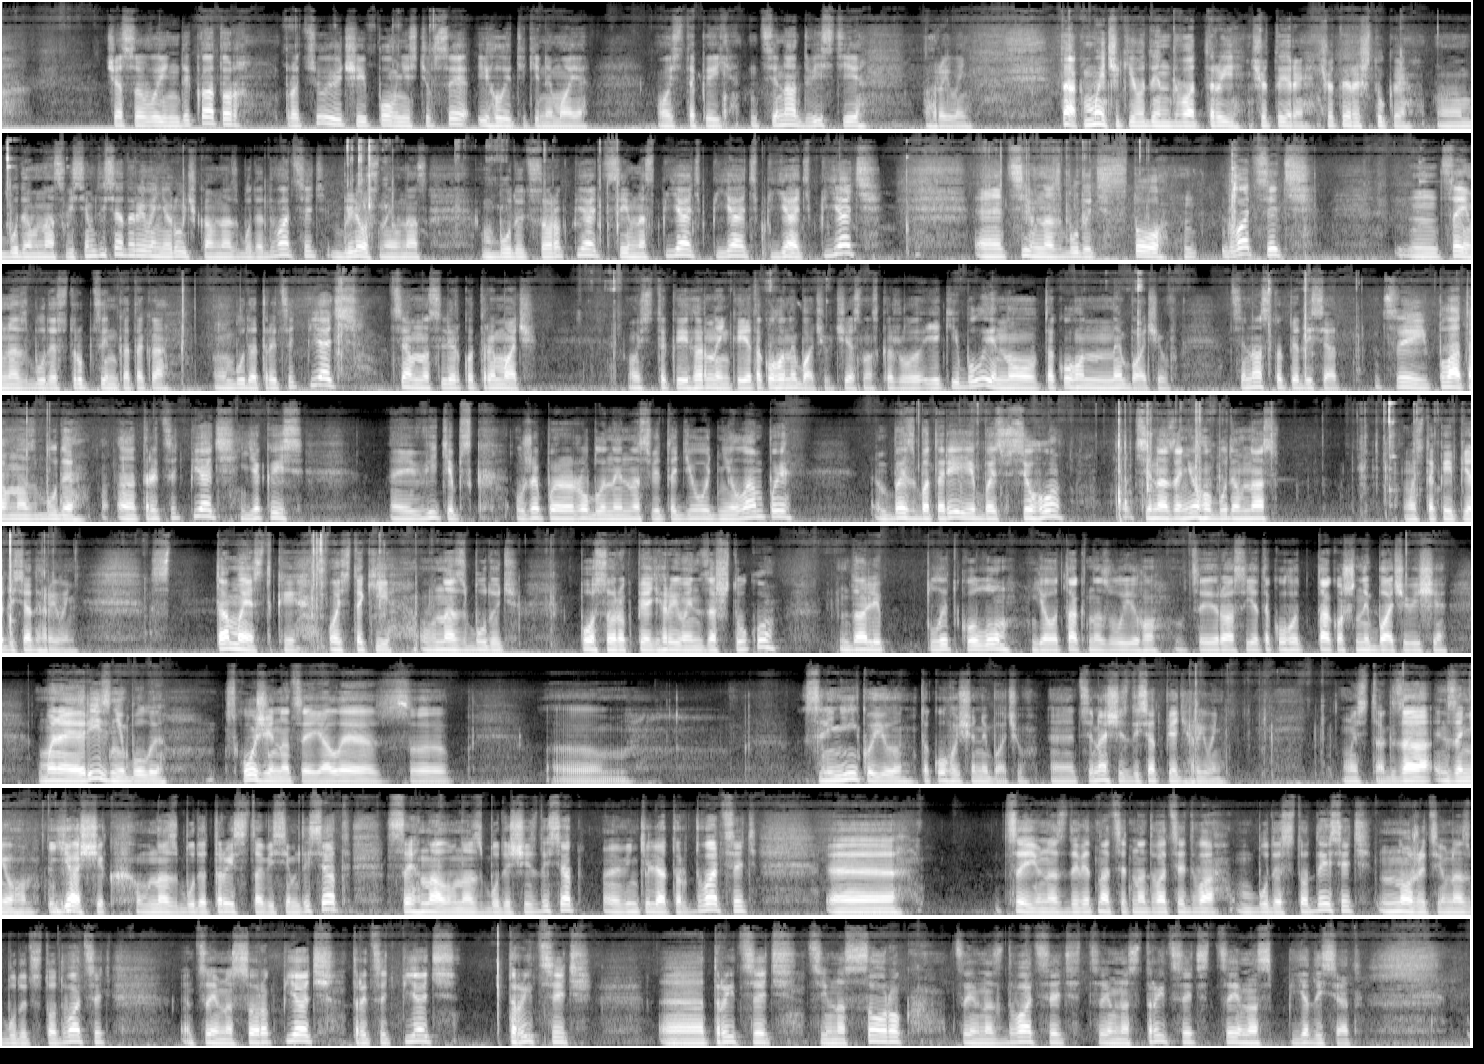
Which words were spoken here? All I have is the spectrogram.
часовий індикатор, працюючий, повністю все, ігли тільки немає. Ось такий. Ціна 200 гривень. Так, мечики 1, 2, 3, 4. 4 штуки е, буде у нас 80 гривень. Ручка у нас буде 20. Бльосни у нас будуть 45. Ці у нас 5, 5, 5, 5. Е, Ці в нас будуть 120. Цей в нас буде струбцинка така. Буде 35. Це в нас ліркотримач. Ось такий гарненький. Я такого не бачив, чесно скажу. Які були, але такого не бачив. Ціна 150. Цей плата в нас буде е, 35. Якийсь е, Вітебськ уже перероблений на світодіодні лампи. Без батареї, без всього. Ціна за нього буде в нас ось такий 50 гривень. Стаместки ось такі у нас будуть по 45 гривень за штуку. Далі плитколом, я отак назву його в цей раз. Я такого також не бачив іще. У мене різні були, схожі на цей, але з, е, ем, з лінійкою такого ще не бачив. Е, ціна 65 гривень. Ось так, за, за нього. Ящик у нас буде 380, сигнал у нас буде 60, е, вентилятор 20. Е, цей у нас 19 на 22 буде 110, ножиці у нас будуть 120, цей у нас 45, 35, 30, е, 30, ці у нас 40, цей у нас 20, цей у нас 30, цей у нас 50.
